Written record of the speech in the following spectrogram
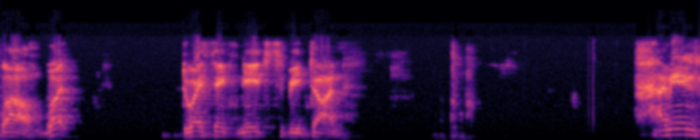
Wow, what do I think needs to be done? I mean,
